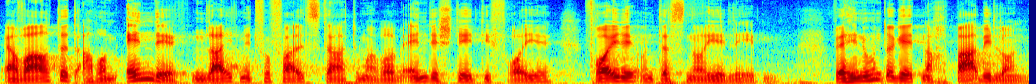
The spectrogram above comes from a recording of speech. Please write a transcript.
erwartet, aber am Ende, ein Leid mit Verfallsdatum, aber am Ende steht die Freude, Freude und das neue Leben. Wer hinuntergeht nach Babylon,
